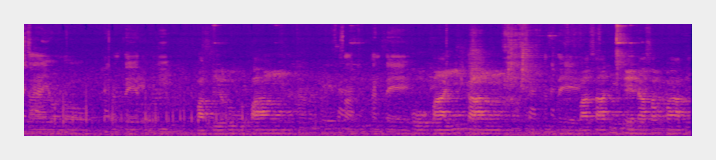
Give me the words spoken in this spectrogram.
ปชายโยโนทันเตโหหิปฏิรูปัง สัมพันเตโอปายิกังทันเตปาสาทิเชนะสัมปาเท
